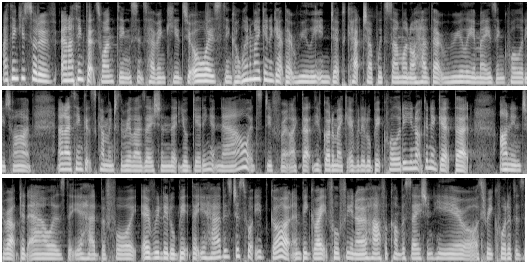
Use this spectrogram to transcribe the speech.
i think you sort of and i think that's one thing since having kids you always think oh when am i going to get that really in-depth catch up with someone or have that really amazing quality time and i think it's coming to the realization that you're getting it now it's different like that you've got to make every little bit quality you're not going to get that uninterrupted hours that you had before every little bit that you have is just what you've got and be grateful for you know half a conversation here or three quarters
